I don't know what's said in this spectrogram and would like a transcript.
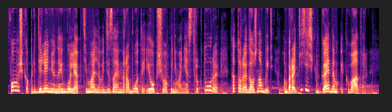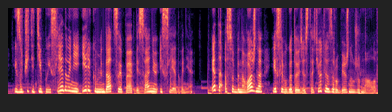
В помощь к определению наиболее оптимального дизайна работы и общего понимания структуры, которая должна быть, обратитесь к гайдам Экватор, изучите типы исследований и рекомендации по описанию исследования. Это особенно важно, если вы готовите статью для зарубежных журналов.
